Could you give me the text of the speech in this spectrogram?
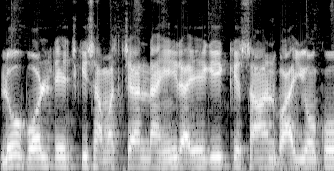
लो वोल्टेज की समस्या नहीं रहेगी। किसान भाइयों को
